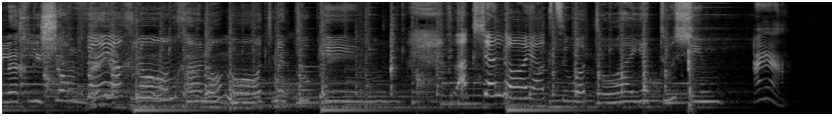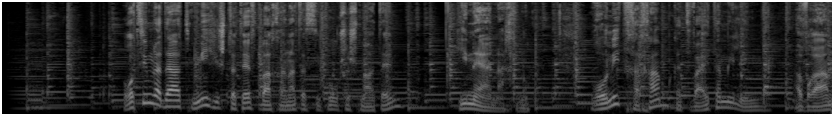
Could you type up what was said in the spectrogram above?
שילך לישון ויחלום חלומות מתוקים רק שלא יעקצו אותו היתושים רוצים לדעת מי השתתף בהכנת הסיפור ששמעתם? הנה אנחנו. רונית חכם כתבה את המילים. אברהם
